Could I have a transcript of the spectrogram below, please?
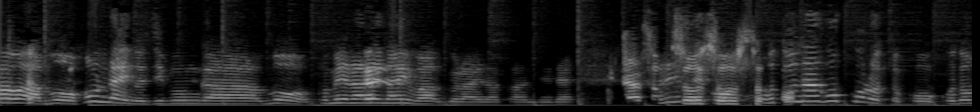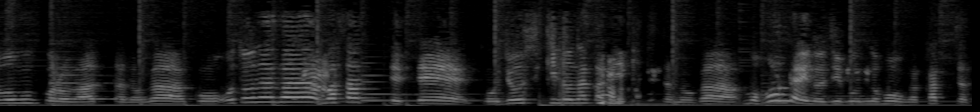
パワー、もう本来の自分がもう止められないわぐらいな感じで。そうそうそう大人心とこう子供心があったのがこう大人が勝っててこう常識の中で生きてたのがもう本来の自分の方が勝っちゃっ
